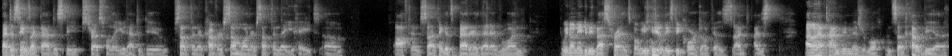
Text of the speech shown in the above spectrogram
that just seems like that just be stressful that you'd have to do something or cover someone or something that you hate um, often. So I think it's better that everyone. We don't need to be best friends, but we need to at least be cordial because I, I just I don't have time to be miserable, and so that would be a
